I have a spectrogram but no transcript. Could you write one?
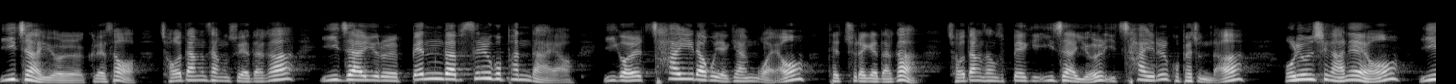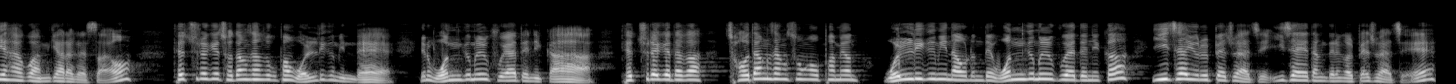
이자율. 그래서 저당상수에다가 이자율을 뺀 값을 곱한다요. 이걸 차이라고 얘기한 거예요. 대출액에다가 저당상수 빼기 이자율 이 차이를 곱해준다. 어려운 식 아니에요. 이해하고 암기하라 그랬어요. 대출액에 저당상수 곱하면 원리금인데 얘는 원금을 구해야 되니까 대출액에다가 저당상수가 곱하면 원리금이 나오는데 원금을 구해야 되니까 이자율을 빼줘야지 이자에 해당되는 걸 빼줘야지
